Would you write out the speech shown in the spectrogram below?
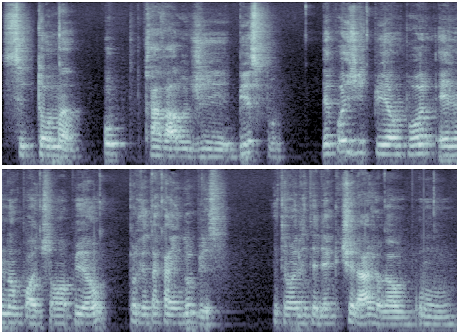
se toma o cavalo de bispo, depois de peão por, ele não pode tomar peão, porque está caindo o bispo. Então ele teria que tirar, jogar um, um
